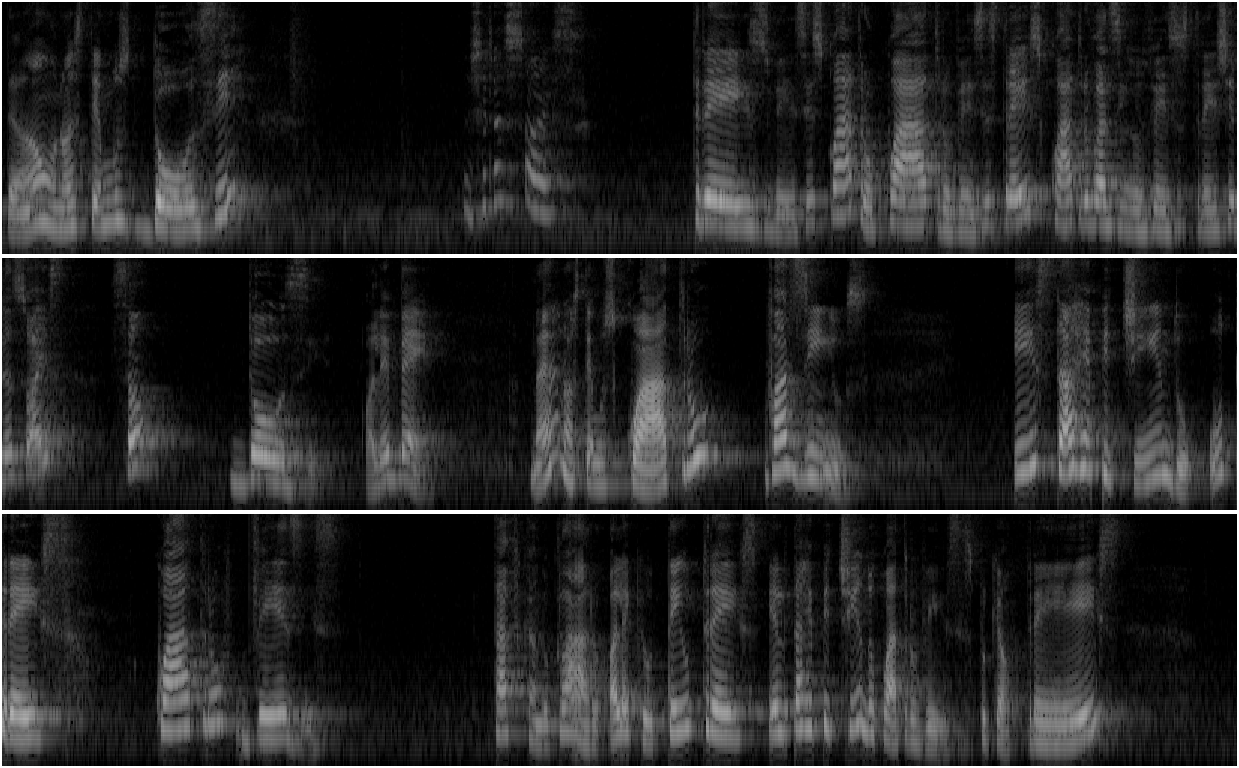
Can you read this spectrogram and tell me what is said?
Então, nós temos 12 girassóis. 3 vezes 4, ou 4 vezes 3, 4 vasinhos vezes 3 girassóis, são 12. Olha bem, né? Nós temos 4 vasinhos. E está repetindo o 3 quatro vezes. Tá ficando claro? Olha aqui, eu tenho três. Ele está repetindo quatro vezes. Porque, ó, três,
